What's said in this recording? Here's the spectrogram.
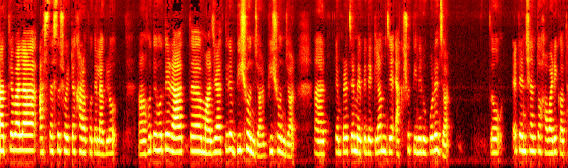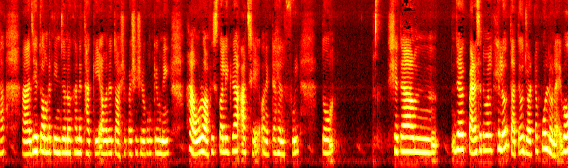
রাত্রেবেলা আস্তে আস্তে শরীরটা খারাপ হতে লাগল। হতে হতে রাত মাঝরাত্রিরে ভীষণ জ্বর ভীষণ জ্বর। টেম্পারেচার মেপে দেখলাম যে একশো তিনের উপরে জ্বর। তো টেনশন তো হওয়ারই কথা। যেহেতু আমরা তিনজন ওখানে থাকি, আমাদের তো আশেপাশে সেরকম কেউ নেই। হ্যাঁ ওর অফিস কলিগরা আছে, অনেকটা হেল্পফুল তো সেটা যাই হোক প্যারাসিটামল খেলো, তাতেও জ্বরটা পড়ল না। এবং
